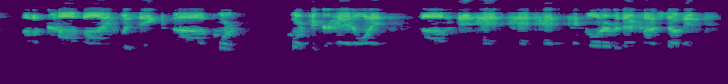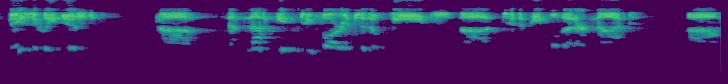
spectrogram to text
of a combine with a uh, corn corn picker head on it, um, and had, had had had gone over that kind of stuff, and basically just uh, not, getting too far into the weeds uh, to the people that are not um,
